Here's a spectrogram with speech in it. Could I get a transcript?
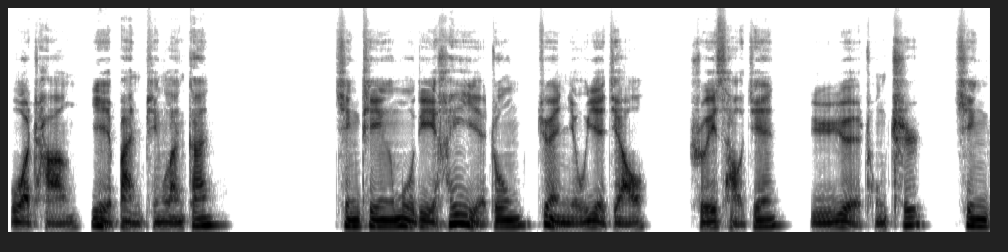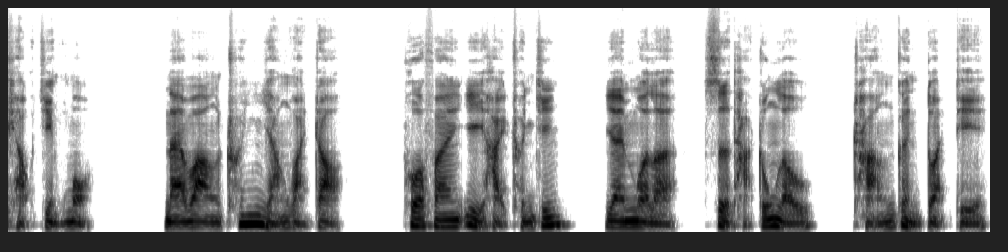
我常夜半凭栏杆，倾听墓地黑野中倦牛夜嚼，水草间鱼跃虫吃，轻挑静默。难忘春阳晚照，泼翻一海纯金。淹没了四塔钟楼，长亘短叠，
